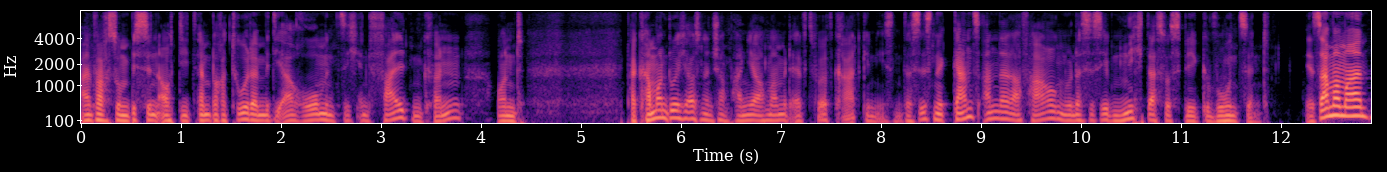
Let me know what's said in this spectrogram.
einfach so ein bisschen auch die Temperatur, damit die Aromen sich entfalten können. Und da kann man durchaus einen Champagner auch mal mit 11, 12 Grad genießen. Das ist eine ganz andere Erfahrung, nur das ist eben nicht das, was wir gewohnt sind. Jetzt sagen wir mal,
